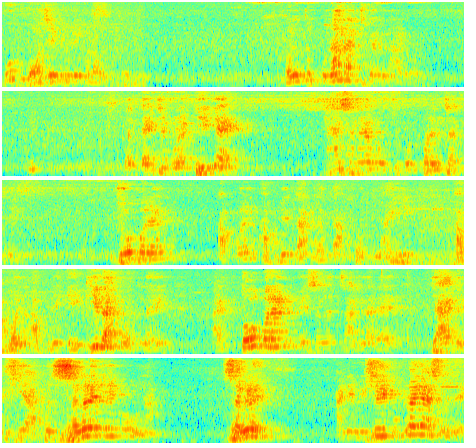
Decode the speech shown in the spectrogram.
खूप पॉझिटिव्हली मला उत्तर दिलं. परंतु पुन्हा राजकारण आडवं तर त्याच्यामुळे ठीक आहे. ह्या सगळ्या गोष्टी कुठपर्यंत चालतील? जोपर्यंत आपण आपली ताकद दाखवत नाही आपण आपली एकी दाखवत नाही आणि तोपर्यंत हे सगळं चालणार आहे. ज्या दिवशी आपण सगळे एक होऊ ना सगळे आणि विषय कुठलाही असू दे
